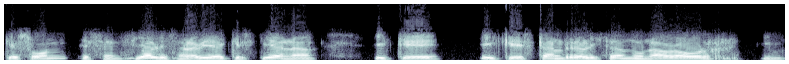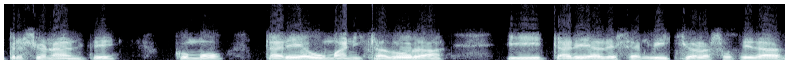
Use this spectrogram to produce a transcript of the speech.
que son esenciales en la vida cristiana y que y que están realizando una labor impresionante como tarea humanizadora y tarea de servicio a la sociedad.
